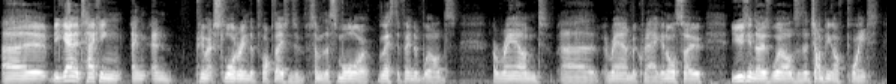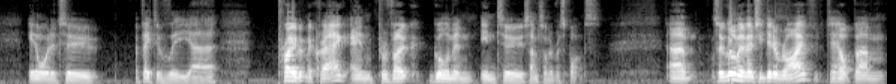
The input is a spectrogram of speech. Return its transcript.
uh, began attacking and, and pretty much slaughtering the populations of some of the smaller, less defended worlds around uh, around Macragge, and also using those worlds as a jumping off point in order to effectively uh, probe at Macragge and provoke Guilliman into some sort of response. Um, so Guilliman eventually did arrive to help um,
